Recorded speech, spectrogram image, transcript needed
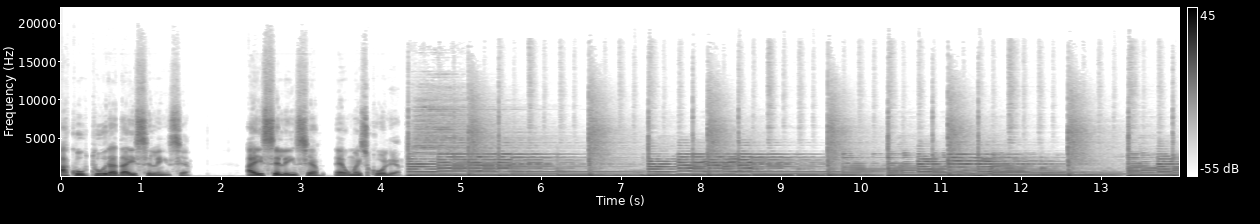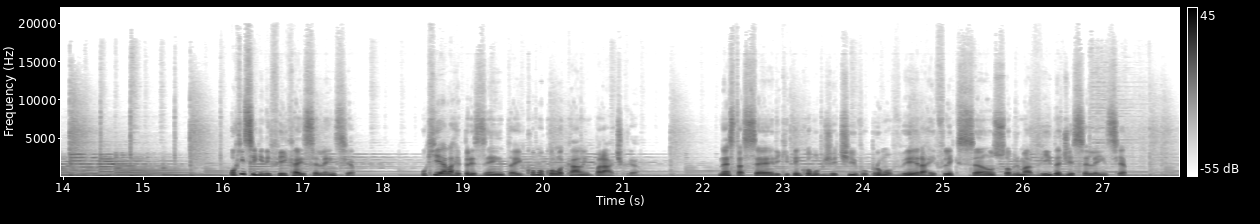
A cultura da excelência. A excelência é uma escolha. O que significa a excelência? O que ela representa e como colocá-la em prática? Nesta série, que tem como objetivo promover a reflexão sobre uma vida de excelência,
